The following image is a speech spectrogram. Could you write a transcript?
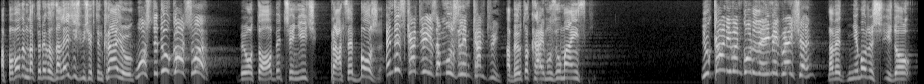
A powodem, dla którego znaleźliśmy się w tym kraju, was to do God's work. było to, by czynić pracę Boże. And this country is a Muslim country. A był to kraj muzułmański. You can't even go to the immigration Nawet nie możesz iść do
